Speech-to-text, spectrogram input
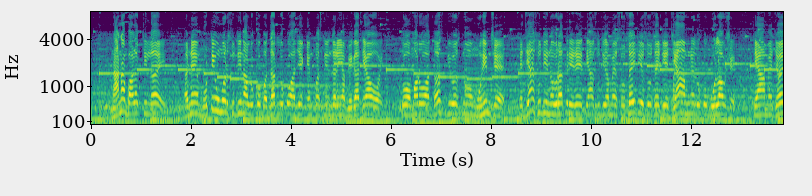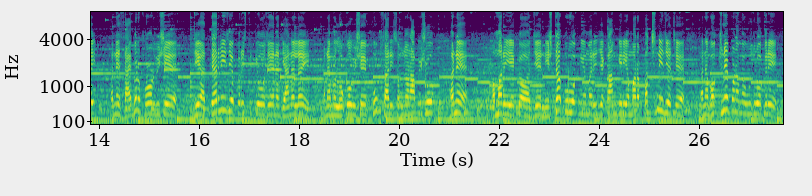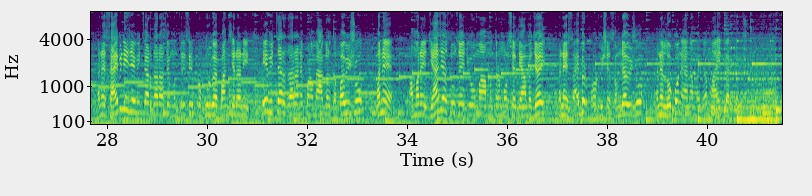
નાના બાળકથી લઈ અને મોટી ઉંમર સુધીના લોકો, બધા જ લોકો આજે કેમ્પસની અંદર અહીંયા ભેગા થયા હોય, તો અમારો આ દસ દિવસનો મુહિમ છે કે જ્યાં સુધી નવરાત્રિ રહે, ત્યાં સુધી અમે સોસાયટીએ સોસાયટીએ જ્યાં અમને લોકો બોલાવશે, ત્યાં અમે જઈ અને સાયબર ફ્રોડ વિશે જે અત્યારની જે પરિસ્થિતિઓ છે એને ધ્યાને લઈ અને અમે લોકો વિશે ખૂબ સારી સમજણ આપીશું. અને અમારી એક જે નિષ્ઠાપૂર્વકની અમારી જે કામગીરી અમારા પક્ષની જે છે અને પક્ષને પણ અમે ઉજળો કરી અને સાહેબની જે વિચારધારા છે મંત્રી શ્રી પ્રફુલભાઈ પાનસેરાની, એ વિચારધારાને પણ અમે આગળ ધપાવીશું અને અમને જ્યાં જ્યાં સોસાયટીઓમાં આમંત્રણ મળશે ત્યાં અમે જઈ અને સાયબર ફ્રોડ વિશે સમજાવીશું અને લોકોને આના માટે માહિતગાર કરીશું.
